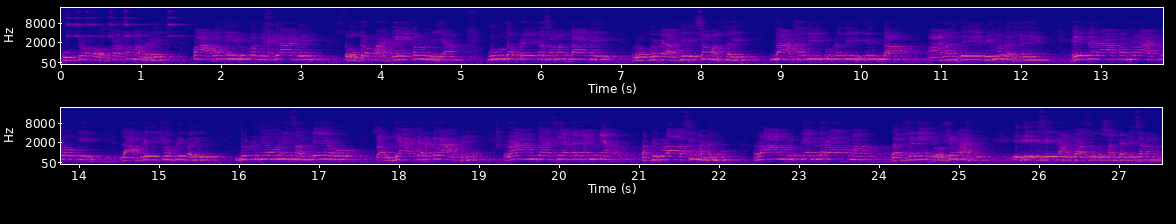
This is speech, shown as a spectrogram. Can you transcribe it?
पुत्र पौत्र समग्रे. पावती रूप विद्यादी स्तोत्र पाठे करुनिया भूत प्रेत संबंधादी रोगव्याधी समस्तई नासती तुटती चिंता आनंदे भीमदर्शने. हे जरा पंधरा श्लोकी लाभले शोभली बरी. दृढदेवनी संदेह हो. संख्या चरक लागणे रामदासी अगण्य कपिकुळासी म्हणनु राम रूप्यंतरात्मा दर्शने दोषनाती. इथे श्री रामदास स्तोत्र संकटनिसनम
